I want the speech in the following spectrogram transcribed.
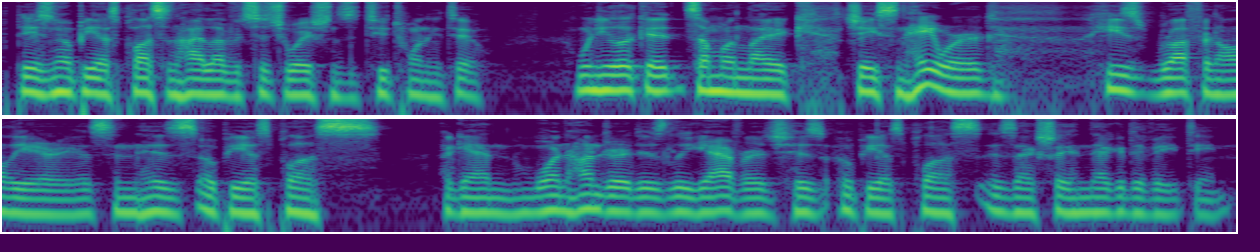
But he has an OPS plus in high leverage situations at 222. When you look at someone like Jason Heyward, he's rough in all the areas, and his OPS plus, again, 100 is league average. His OPS plus is actually a negative 18.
